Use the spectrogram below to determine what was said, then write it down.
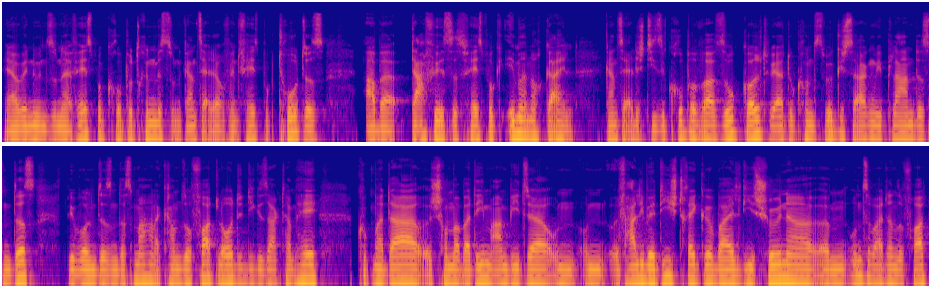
Ja, wenn du in so einer Facebook-Gruppe drin bist und ganz ehrlich, auch wenn Facebook tot ist, aber dafür ist das Facebook immer noch geil. Ganz ehrlich, diese Gruppe war so Gold wert. Du konntest wirklich sagen, wir planen das und das, wir wollen das und das machen. Da kamen sofort Leute, die gesagt haben, hey, guck mal da, schon mal bei dem Anbieter und, und fahr lieber die Strecke, weil die ist schöner ähm, und so weiter und so fort.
